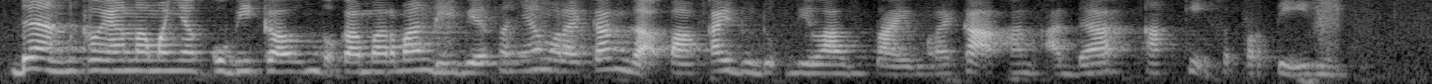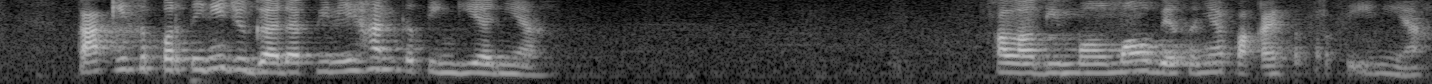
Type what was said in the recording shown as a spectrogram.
Dan kalau yang namanya kubikal untuk kamar mandi biasanya mereka nggak pakai duduk di lantai, mereka akan ada kaki seperti ini. Kaki seperti ini juga ada pilihan ketinggiannya. Kalau di mall-mall biasanya pakai seperti ini ya.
